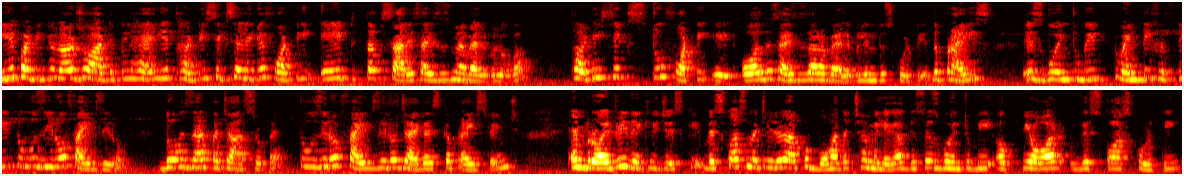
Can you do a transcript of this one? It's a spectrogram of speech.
ये पर्टिकुलर जो आर्टिकल है, ये 36 से लेके 48 तक सारे साइजेस में अवेलेबल होगा। 36 to 48 all the sizes are available in this kurti. The price is going to be 2050 2050 दो हज़ार पचास टू ज़ीरो फाइव ज़ीरो जाएगा इसका प्राइस रेंज एम्ब्रॉयडरी देख लीजिए इसकी। विस्कॉस मटेरियल आपको बहुत अच्छा मिलेगा। This is going to be a pure viscose kurti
